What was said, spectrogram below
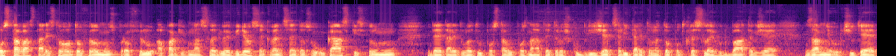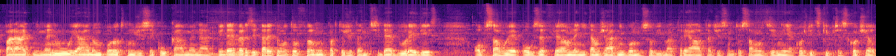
postava tady z tohoto filmu z profilu a pak nasleduje videosekvence, to jsou ukázky z filmu, kde tady tuhle tu postavu poznáte trošku blíže, celý tady tohleto podkresluje hudba, takže za mě určitě parádní menu. Já jenom podotknu, že se koukáme na 2D verzi tady tohoto filmu, protože ten 3D Blu-ray disk obsahuje pouze film, není tam žádný bonusový materiál, takže jsem to samozřejmě jako vždycky přeskočil.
